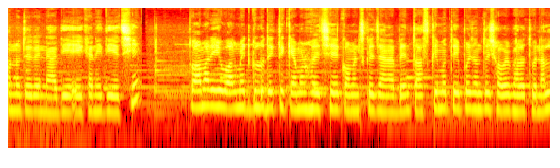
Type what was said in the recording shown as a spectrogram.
অন্য জায়গায় না দিয়ে এখানে দিয়েছি। তো আমার এই ওয়ালমেটগুলো দেখতে কেমন হয়েছে, কমেন্টস করে জানাবেন। তো আজকের মতো এই পর্যন্ত সবাই ভালো থাকবেন। আল্লাহ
